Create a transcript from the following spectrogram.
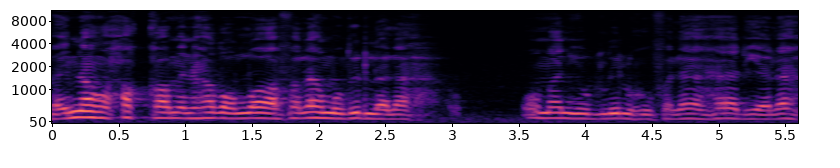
فإنه حق من هدى الله فلا مضل له ومن يضلله فلا هادي له.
